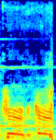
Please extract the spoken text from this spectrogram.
candy, candy.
